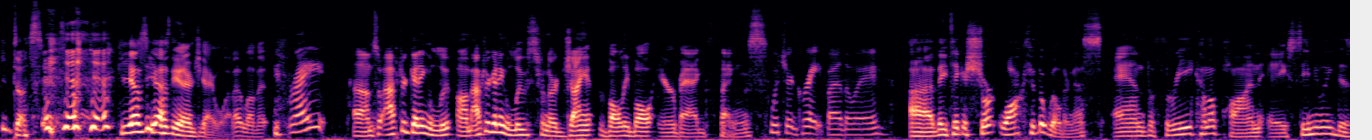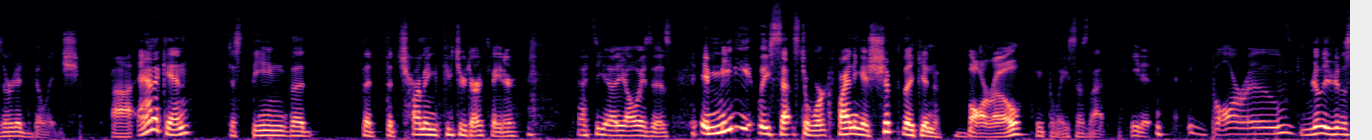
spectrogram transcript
he does. he has he has the energy I want. I love it. right? Um, so after getting loo- um, after getting loose from their giant volleyball airbag things, Which are great, by the way. uh, they take a short walk through the wilderness, and the three come upon a seemingly deserted village. Uh, Anakin, just being the the, the charming future Darth Vader, as he, that he always is, immediately sets to work finding a ship they can borrow. Hate the way he says that. Hate it. Borrow. Really, you're gonna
